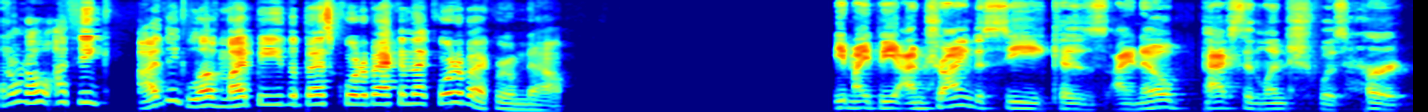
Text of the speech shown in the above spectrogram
I don't know. I think I think Love might be the best quarterback in that quarterback room now. He might be. I'm trying to see because I know Paxton Lynch was hurt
